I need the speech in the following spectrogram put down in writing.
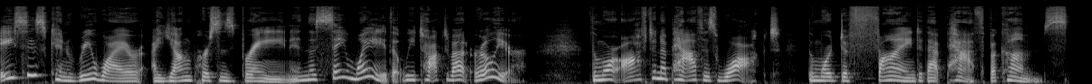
ACEs can rewire a young person's brain in the same way that we talked about earlier. The more often a path is walked, the more defined that path becomes.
